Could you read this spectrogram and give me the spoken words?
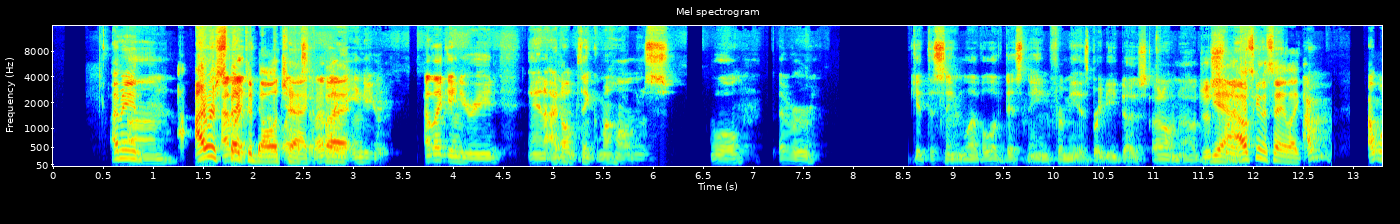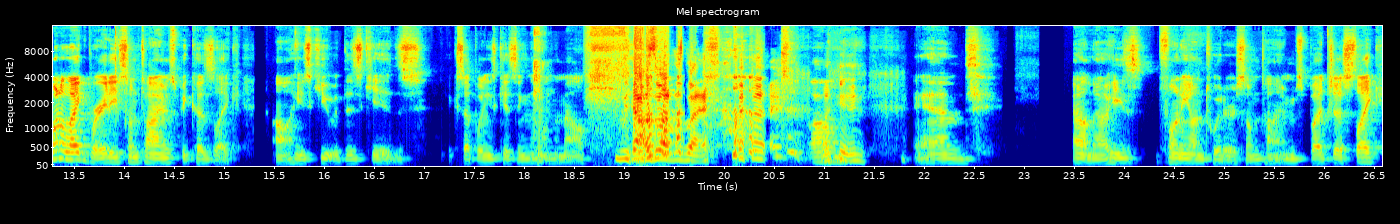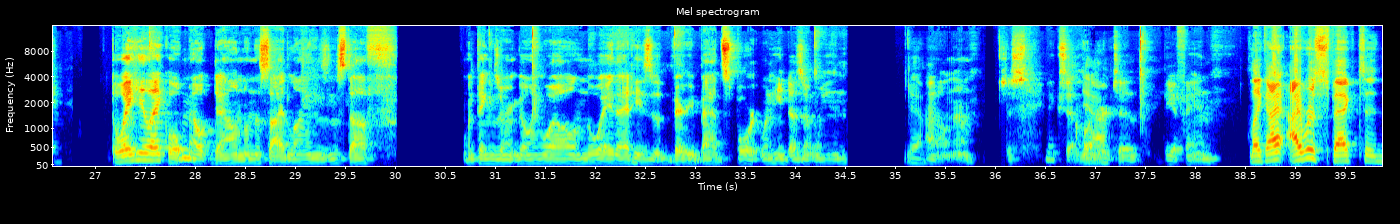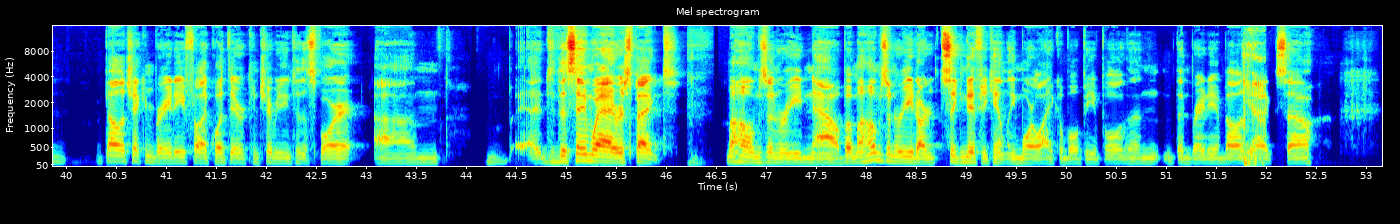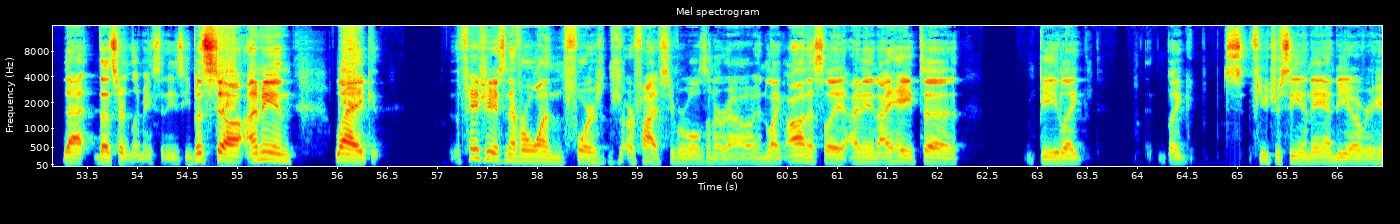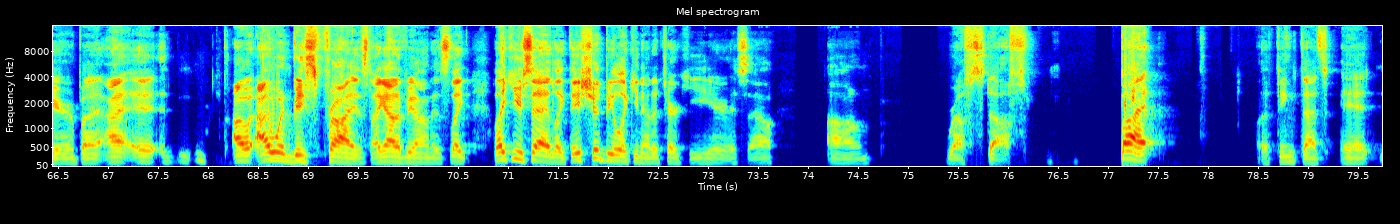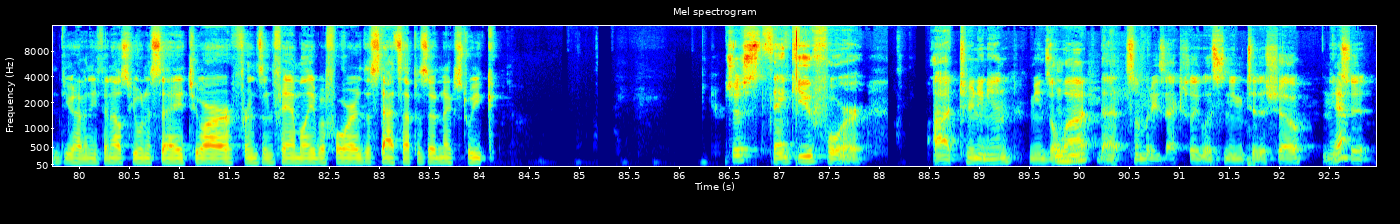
I mean, um I I respected like, like I Belichick, said, I but like Andy I like Andy Reid and I don't think Mahomes will ever get the same level of disdain from me as Brady does. I don't know. Just yeah, like, I was gonna say like I I want to like Brady sometimes because like oh he's cute with his kids except when he's kissing them on the mouth. yeah, I was about to say. um, and I don't know, he's funny on Twitter sometimes, but just like the way he like will melt down on the sidelines and stuff when things aren't going well, and the way that he's a very bad sport when he doesn't win. yeah, I don't know, just makes it Yeah. harder to be a fan. like I I respected Belichick and Brady for like what they were contributing to the sport. Um, uh, the same way I respect Mahomes and Reid now, but Mahomes and Reid are significantly more likable people than than Brady and Belichick. So that that certainly makes it easy. But still, I mean, like the Patriots never won four or five Super Bowls in a row, and like honestly, I mean, I hate to be like like future seeing Andy over here, but I, it, I I wouldn't be surprised. I gotta be honest. Like like you said, like they should be looking at a turkey here. So, um, rough stuff. But I think that's it. Do you have anything else you want to say to our friends and family before the stats episode next week? Just thank you for uh, tuning in. Means a Mhm. lot that somebody's actually listening to the show. Makes it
